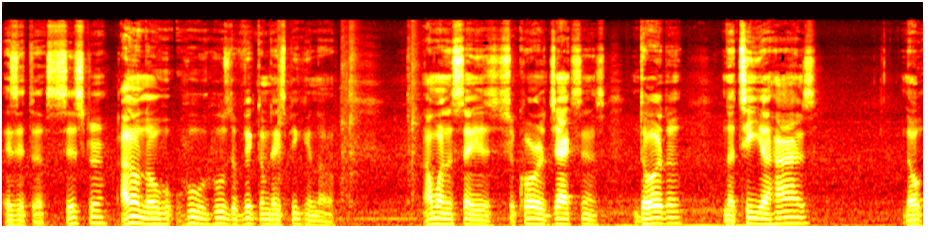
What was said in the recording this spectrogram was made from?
is it the sister? I don't know who, who who's the victim they speaking of. I want to say is Shakora Jackson's daughter, Natia Hines. Nope,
